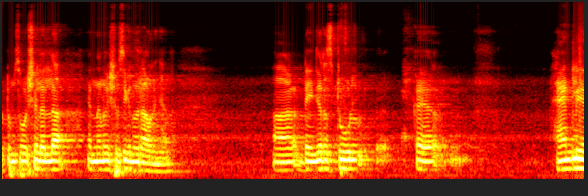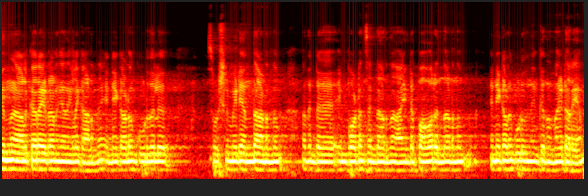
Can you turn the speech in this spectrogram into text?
ഒട്ടും സോഷ്യൽ അല്ല എന്നാണ് വിശ്വസിക്കുന്ന ഒരാളാണ് ഞാൻ. ഡേഞ്ചറസ് ടൂൾ ഹാൻഡിൽ ചെയ്യുന്ന ആൾക്കാരായിട്ടാണ് ഞാൻ നിങ്ങളെ കാണുന്നത്. എന്നെക്കാളും കൂടുതൽ സോഷ്യൽ മീഡിയ എന്താണെന്നും അതിന്റെ ഇമ്പോർട്ടൻസ് എന്താണെന്നും അതിന്റെ പവർ എന്താണെന്നും എന്നെക്കാളും കൂടുതൽ നിങ്ങൾക്ക് നന്നായിട്ട് അറിയാം.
